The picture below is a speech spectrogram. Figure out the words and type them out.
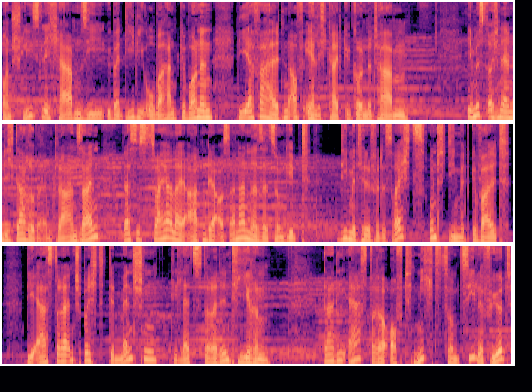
und schließlich haben sie über die die Oberhand gewonnen, die ihr Verhalten auf Ehrlichkeit gegründet haben. Ihr müsst euch nämlich darüber im Klaren sein, dass es zweierlei Arten der Auseinandersetzung gibt. Die mit Hilfe des Rechts und die mit Gewalt. Die erstere entspricht dem Menschen, die letztere den Tieren. Da die erstere oft nicht zum Ziele führt,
